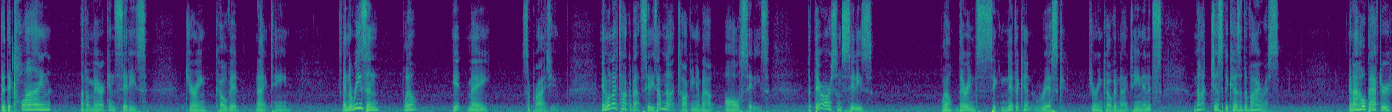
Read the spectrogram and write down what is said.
the decline of American cities during COVID 19. And the reason, well, it may surprise you. And when I talk about cities, I'm not talking about all cities, but there are some cities, well, they're in significant risk during COVID 19. And it's not just because of the virus. And I hope after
